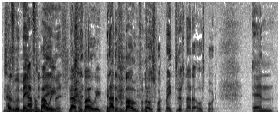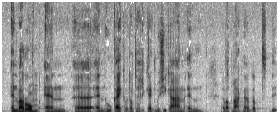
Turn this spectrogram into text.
zouden we mee na moeten verbouwing. nemen? Na verbouwing. na de verbouwing van de Oostpoort mee terug naar de Oostpoort. En, en waarom? En, eh, en hoe kijken we dan tegen kerkmuziek aan? En, en wat maakt nou dat de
